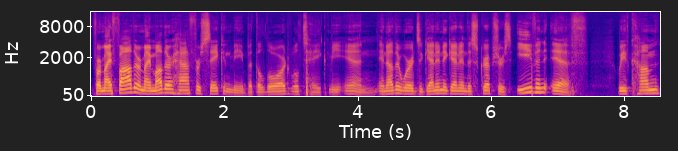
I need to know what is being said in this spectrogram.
For my father and my mother have forsaken me, but the Lord will take me in. In other words, again and again in the scriptures, even if we've come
